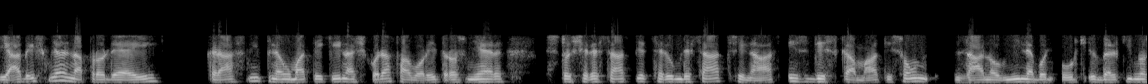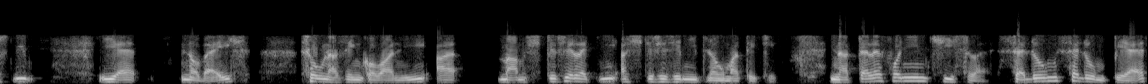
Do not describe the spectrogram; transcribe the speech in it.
já bych měl na prodej krásný pneumatiky na Škoda Favorit, rozměr 165 70 13 i s diskama, ty jsou zánovní nebo urč- velký množství je nových, jsou nazinkovaný a mám čtyři letní a čtyři zimní pneumatiky. Na telefonním čísle 775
